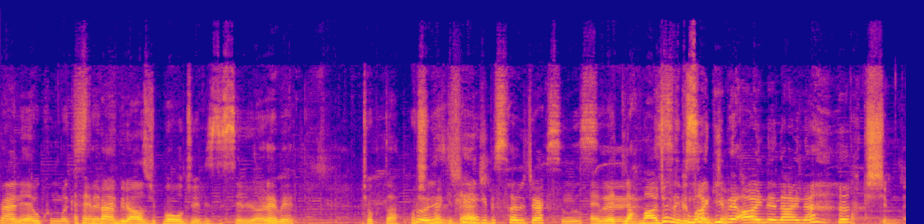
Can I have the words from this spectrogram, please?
Ben dokunmak Efendim ben istemedim. birazcık bol cevizli seviyorum. Evet. Çok da hoşuma Böyle gider. şey gibi saracaksınız. Evet, e, lahmacun gibi Sıkma saracağım. gibi aynen aynen. Bak şimdi.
